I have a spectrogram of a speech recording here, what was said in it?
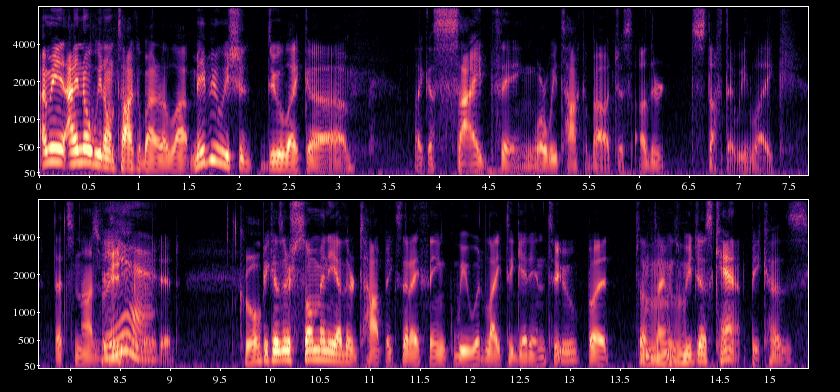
I mean, I know we don't talk about it a lot. Maybe we should do like a like a side thing where we talk about just other stuff that we like that's not Sweet. Disney Yeah. Related. Cool. Because there's so many other topics that I think we would like to get into, but sometimes Mm-hmm. we just can't because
